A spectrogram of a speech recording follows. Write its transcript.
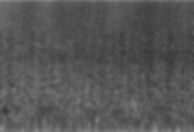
the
